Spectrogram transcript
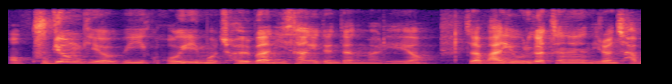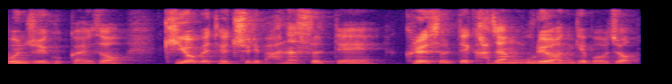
어, 국영 기업이 거의 뭐 절반 이상이 된다는 말이에요. 자, 만약에 우리 같은 이런 자본주의 국가에서 기업의 대출이 많았을 때, 그랬을 때 가장 우려하는 게 뭐죠?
